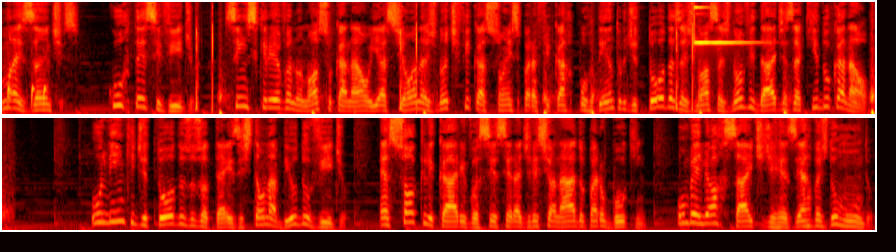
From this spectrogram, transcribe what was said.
Mas antes, curta esse vídeo, se inscreva no nosso canal e acione as notificações para ficar por dentro de todas as nossas novidades aqui do canal. O link de todos os hotéis estão na bio do vídeo. É só clicar e você será direcionado para o Booking, o melhor site de reservas do mundo.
